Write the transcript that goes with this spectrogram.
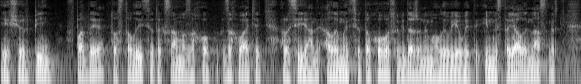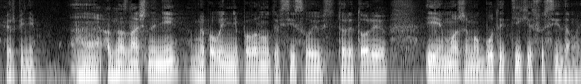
І якщо Ірпінь впаде, то столицю так само захоп, захватять росіяни. Але ми це такого собі навіть не могли уявити. І ми стояли насмерть в Ірпіні. Е, однозначно, ні. Ми повинні повернути всі свою територію і можемо бути тільки сусідами.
